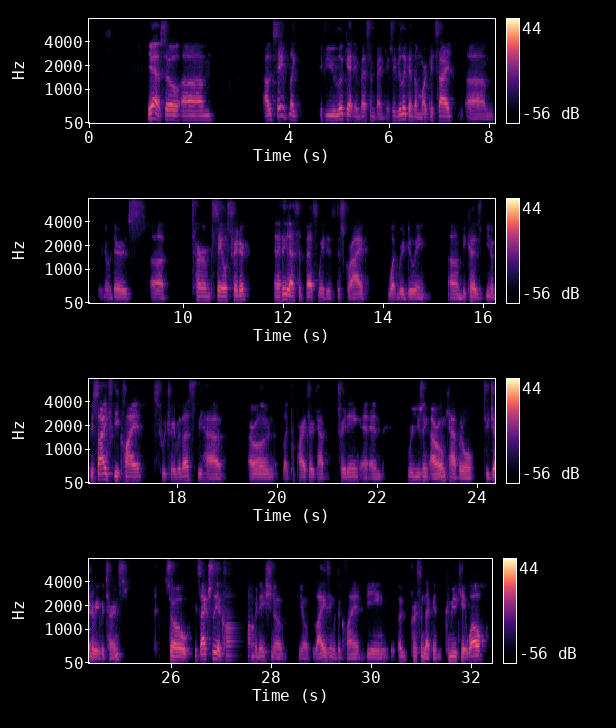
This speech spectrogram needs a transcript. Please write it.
Yeah. So um, I would say like if you look at investment banking, so if you look at the market side, um, you know, there's a term sales trader, and I think that's the best way to describe what we're doing. Um, because you know, besides the clients who trade with us, we have our own like proprietary cap trading, and, and we're using our own capital to generate returns. So it's actually a combination of you know liaising with the client, being a person that can communicate well,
